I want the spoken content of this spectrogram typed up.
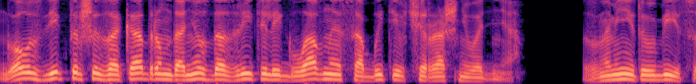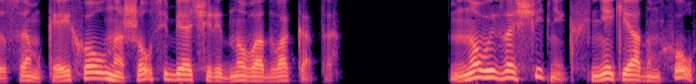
Голос дикторши за кадром донес до зрителей главное событие вчерашнего дня. Знаменитый убийца Сэм Кейхолл нашел себе очередного адвоката. Новый защитник, некий Адам Холл,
